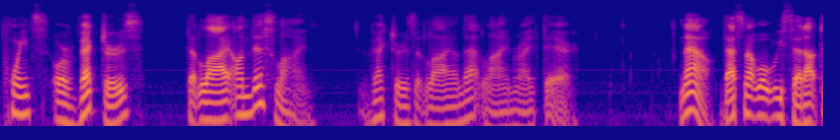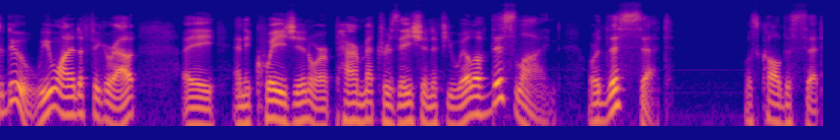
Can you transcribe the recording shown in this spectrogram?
points or vectors that lie on this line. Vectors that lie on that line right there. Now, that's not what we set out to do. We wanted to figure out a, an equation or a parametrization, if you will, of this line or this set. Let's call this set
